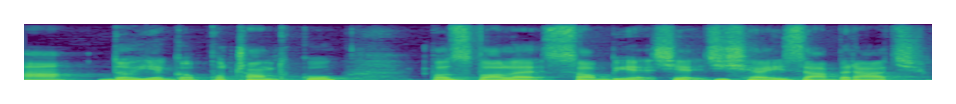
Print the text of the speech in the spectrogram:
a do jego początku pozwolę sobie Cię dzisiaj zabrać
